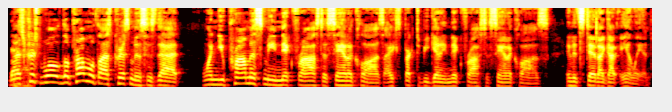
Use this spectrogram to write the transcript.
Last Yeah. Christmas. Well, the problem with Last Christmas is that when you promise me Nick Frost as Santa Claus, I expect to be getting Nick Frost as Santa Claus, and instead I got Alien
